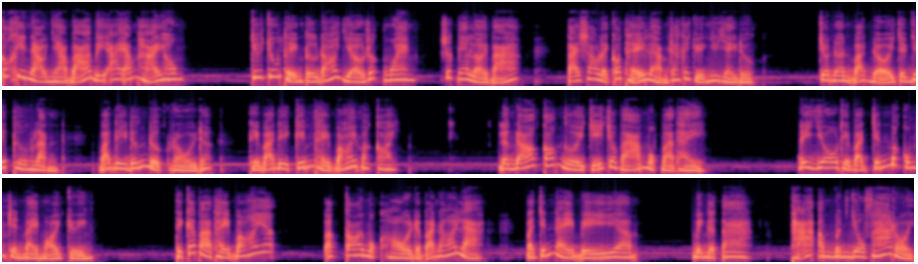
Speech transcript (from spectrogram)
có khi nào nhà bả bị ai ám hại không? Chứ chú Thiện từ đó giờ rất ngoan, rất nghe lời bả. Tại sao lại có thể làm ra cái chuyện như vậy được? Cho nên bả đợi cho vết thương lành, bả đi đứng được rồi đó, thì bả đi kiếm thầy bói bà coi. Lần đó có người chỉ cho bả một bà thầy. Đi vô thì bà chính bác cũng trình bày mọi chuyện. Thì cái bà thầy bói á, bà coi một hồi rồi bà nói là bà chính này bị à, bị người ta thả âm binh vô phá rồi.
